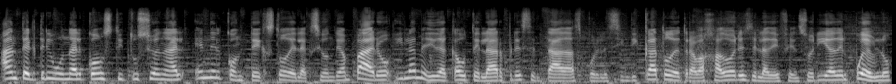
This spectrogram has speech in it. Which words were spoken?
ante el Tribunal Constitucional en el contexto de la acción de amparo y la medida cautelar presentadas por el Sindicato de Trabajadores de la Defensoría del Pueblo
